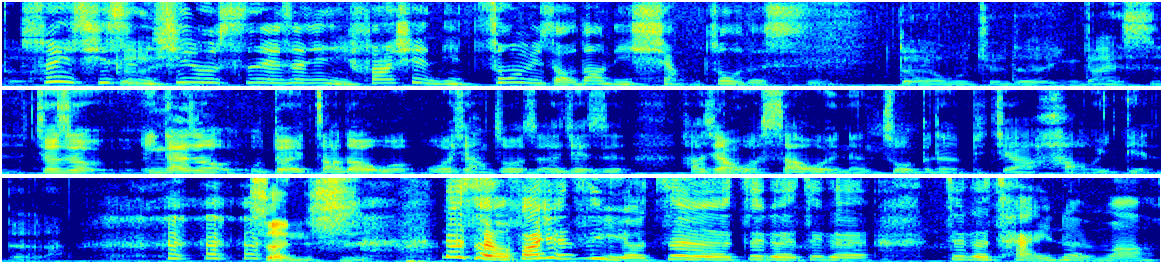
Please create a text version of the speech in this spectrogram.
的。所以其实你进入室内设计，你发现你终于找到你想做的事。对，我觉得应该是，就是应该说，对，找到我我想做的事，而且是好像我稍微能做的比较好一点的 正事。那时候有发现自己有这个这个这个这个才能吗？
